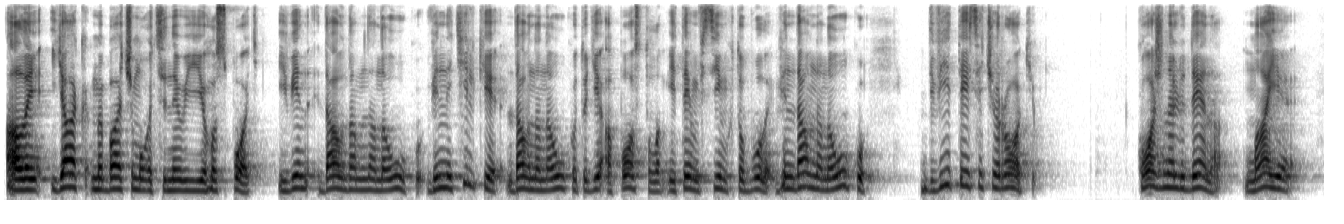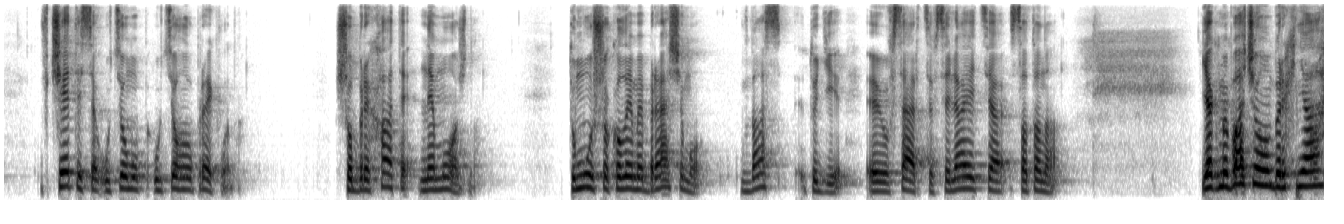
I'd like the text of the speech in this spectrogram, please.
Але як ми бачимо, оцінив її Господь, і Він дав нам на науку. Він не тільки дав на науку тоді апостолам і тим всім, хто були, він дав на науку дві тисячі років. Кожна людина має вчитися у цьому, у цього прикладу, що брехати не можна. Тому що коли ми брешемо, в нас тоді е, в серце вселяється сатана. Як ми бачимо, брехня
